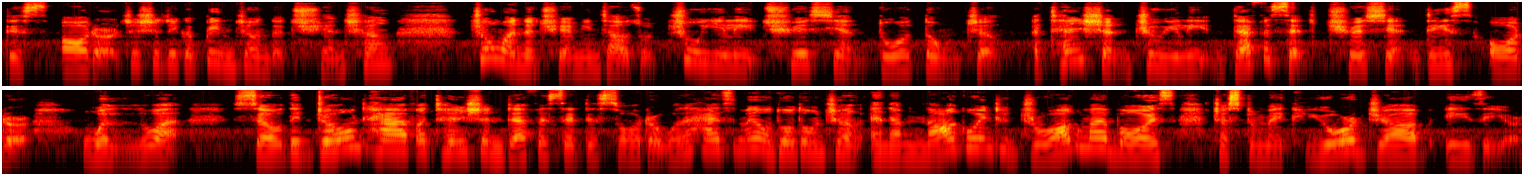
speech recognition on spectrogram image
disorder），这是这个病症的全称，中文的全名叫做注意力缺陷多动症。attention 注意力 deficit 缺陷 disorder 紊乱。So they don't have attention deficit disorder。我的孩子没有多动症，and I'm not going to drug my boys just to make your job easier。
